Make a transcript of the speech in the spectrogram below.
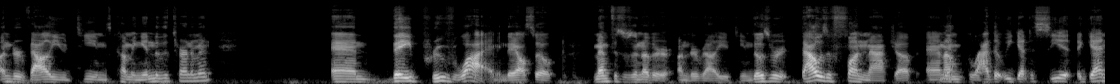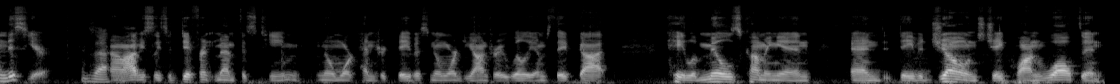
undervalued teams coming into the tournament, and they proved why. I mean, they also Memphis was another undervalued team. Those were that was a fun matchup, and yeah. I'm glad that we get to see it again this year. Exactly. Um, obviously, it's a different Memphis team. No more Kendrick Davis. No more DeAndre Williams. They've got Caleb Mills coming in, and David Jones, Jaykwon Walton,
